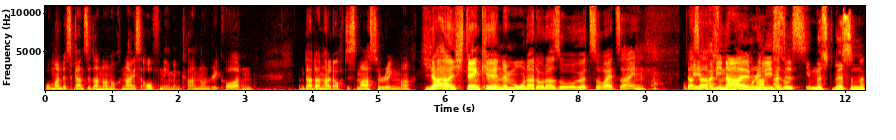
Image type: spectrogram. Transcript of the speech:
wo man das Ganze dann auch noch nice aufnehmen kann und recorden. Und da dann halt auch das Mastering macht. Ja, ich denke, in einem Monat oder so wird es soweit sein. dass Okay, er also final Monat- released also, ist. Ihr müsst wissen,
